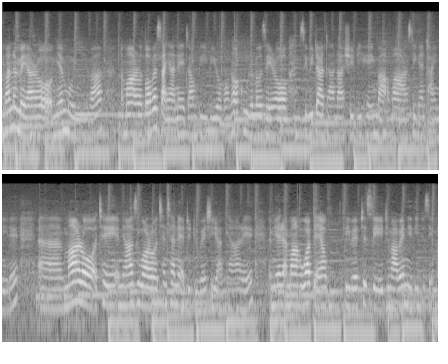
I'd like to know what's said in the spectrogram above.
အာမနာမည်ကတော့မျက်မှော်ကြီးပါအမကတော့သောဘက်ဆိုင်ရာနဲ့အကြောင်းပြီးပြီးတော့ပေါ့နော်အခုလောလောဆယ်တော့စီဝိတာဒါနာရွှေပြည်ဟိန်းမှာအမစီကန်းထိုင်နေတယ်အဲမကတော့အချိန်အများစုကတော့ချမ်းချမ်းနဲ့အတူတူပဲရှိတာများတယ်အများတဲ့အမဟိုကပြန်ရောက်ဒီပဲဖြစ်စေဒီမှာပဲနေသည်ဖြစ်စေအမ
